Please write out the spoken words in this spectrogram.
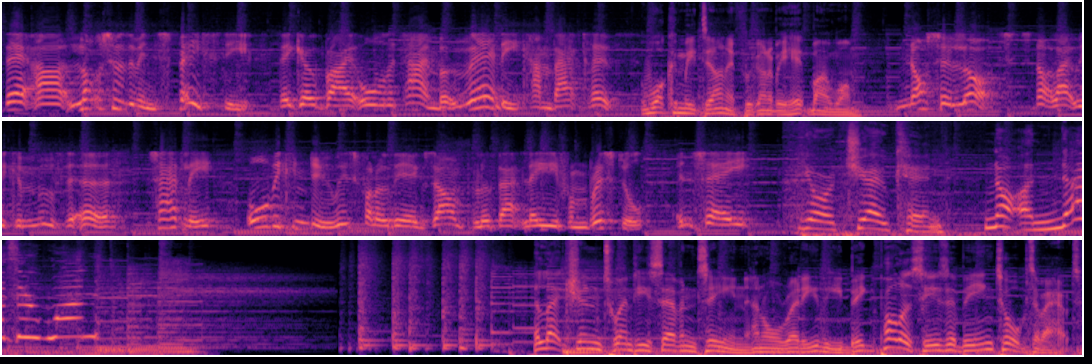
There are lots of them in space, Steve. They go by all the time, but rarely come back close. What can be done if we're going to be hit by one? Not a lot. It's not like we can move the Earth. Sadly, all we can do is follow the example of that lady from Bristol and say, You're joking. Not another one? Election 2017, and already the big policies are being talked about.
